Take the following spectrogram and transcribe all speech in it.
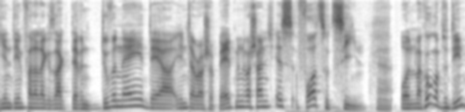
hier in dem Fall hat er gesagt, Devin Duvernay, der hinter Rashad Bateman wahrscheinlich ist, vorzuziehen. Ja. Und mal gucken, ob du den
